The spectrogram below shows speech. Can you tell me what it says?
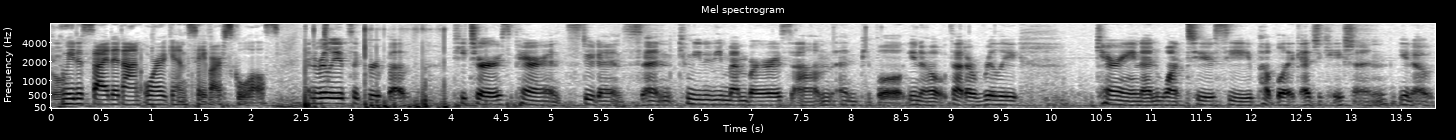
Oh. And we decided on Oregon Save Our Schools. And really, it's a group of teachers, parents, students, and community members, um, and people you know that are really caring and want to see public education, you know,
